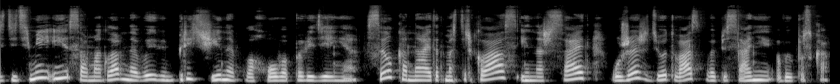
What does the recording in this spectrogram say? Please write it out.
с детьми и, самое главное, выявим причины плохого поведения. Ссылка на этот мастер-класс и наш сайт уже ждет вас в описании выпуска.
